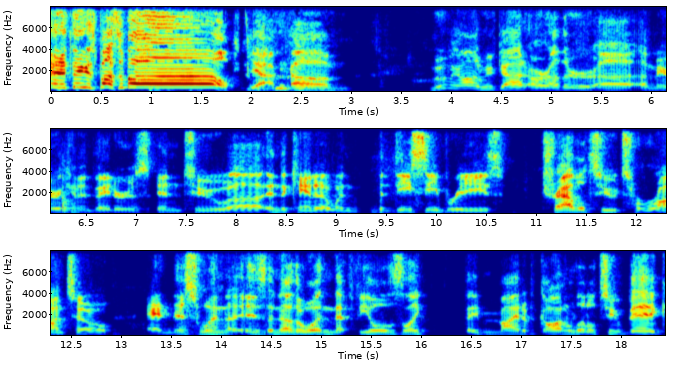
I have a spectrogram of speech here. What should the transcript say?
anything is possible. Yeah. Um moving on, we've got our other uh American invaders into uh into Canada when the DC Breeze travel to Toronto. And this one is another one that feels like they might have gone a little too big,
